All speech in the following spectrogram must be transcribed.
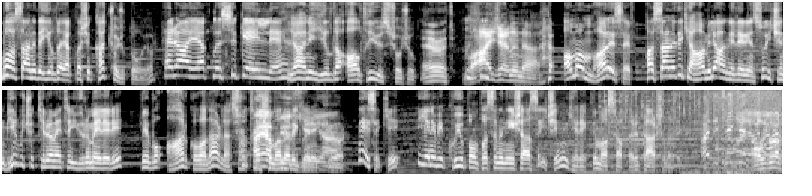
Bu hastanede yılda yaklaşık kaç çocuk doğuyor? Her ay yaklaşık 50. Yani yılda 600 çocuk. Evet. Vay canına. Ama maalesef hastanedeki hamile annelerin su için bir buçuk kilometre yürümeleri ve bu ağır kovalarla su Şaka taşımaları yapıyorsun gerekiyor. ya. Neyse ki yeni bir kuyu pompasının inşası için gerekli masrafları karşıladık. Oldu.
